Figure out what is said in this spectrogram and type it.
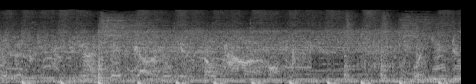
do. The United States government is so powerful. What you do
